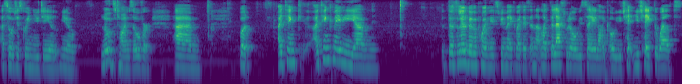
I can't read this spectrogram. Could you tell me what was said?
a Socialist Green New Deal, you know, loads of times over. Um, but I think I think maybe um, there's a little bit of a point that needs to be made about this, and that like the left would always say like, oh, you take you take the wealth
